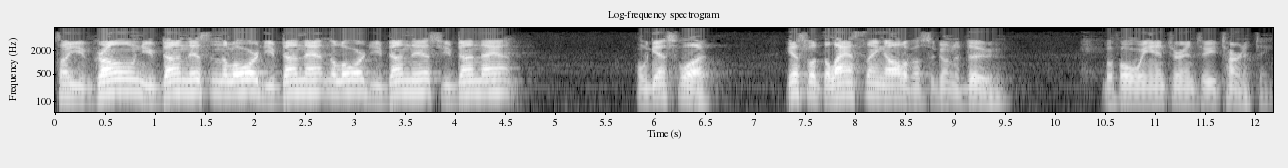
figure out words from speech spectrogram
So you've grown, you've done this in the Lord, you've done that in the Lord, you've done this, you've done that. Well, guess what? Guess what the last thing all of us are going to do before we enter into eternity?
